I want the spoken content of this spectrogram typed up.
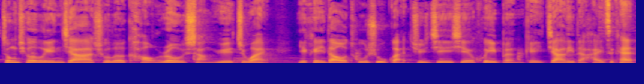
中秋连假除了烤肉赏月之外，也可以到图书馆去借一些绘本给家里的孩子看。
